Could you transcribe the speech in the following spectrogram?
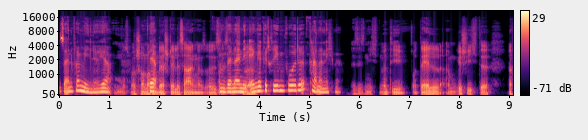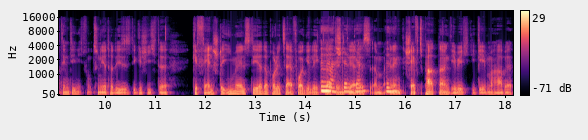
Seine Familie, ja. Muss man schon noch ja. an der Stelle sagen. Also und wenn er in die Enge getrieben wurde, kann er nicht mehr. Es ist nicht nur die Bordell-Geschichte, nachdem die nicht funktioniert hat, ist es die Geschichte gefälschte E-Mails, die er der Polizei vorgelegt ja, hat, stimmt, in der ja. es ähm, mhm. einen Geschäftspartner angeblich gegeben habe,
